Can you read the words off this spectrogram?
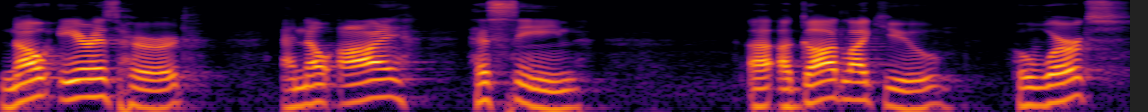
no ear has heard, and no eye has seen uh, a God like you who works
